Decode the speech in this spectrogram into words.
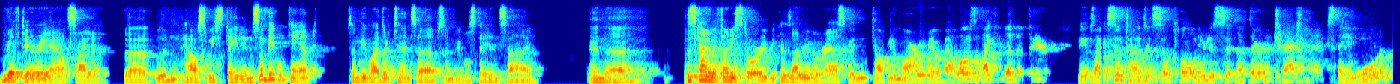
rift area outside of the wooden house we stayed in. Some people camped, some people had their tents up, some people stayed inside. And uh, this is kind of a funny story because I remember asking, talking to Mario about what was it like to live up there? And he was like, sometimes it's so cold, you're just sitting up there in a trash bag, staying warm.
